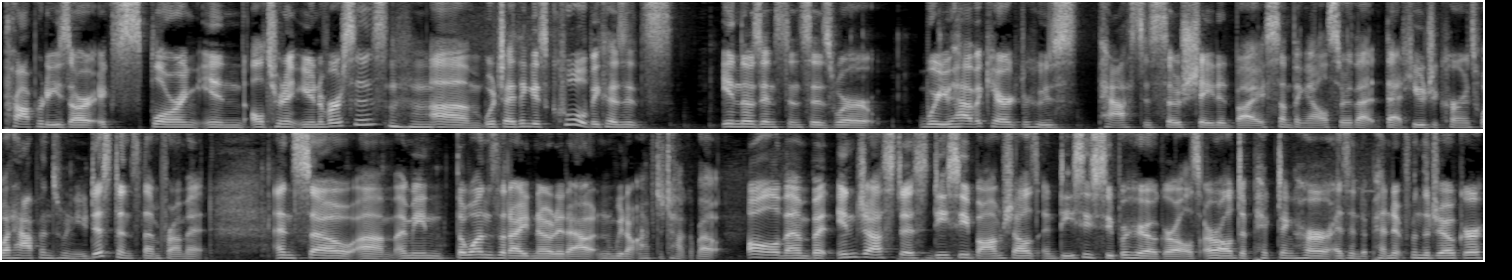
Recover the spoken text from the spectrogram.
properties are exploring in alternate universes um, which i think is cool because it's in those instances where where you have a character whose past is so shaded by something else or that that huge occurrence what happens when you distance them from it? And so um, i mean the ones that i noted out and we don't have to talk about all of them but injustice dc bombshells and dc superhero girls are all depicting her as independent from the joker.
